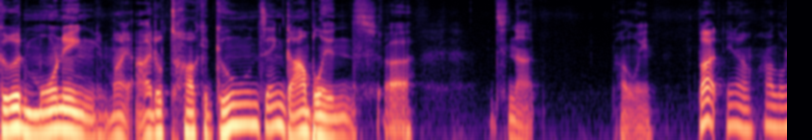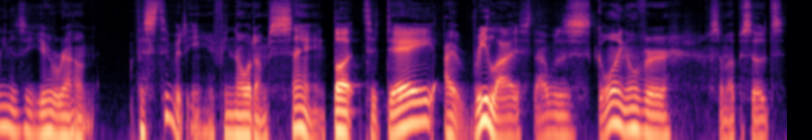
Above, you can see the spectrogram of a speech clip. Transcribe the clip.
Good morning, my idle talk goons and goblins. Uh, it's not Halloween, but you know, Halloween is a year-round festivity, if you know what I'm saying. But today, I realized I was going over some episodes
